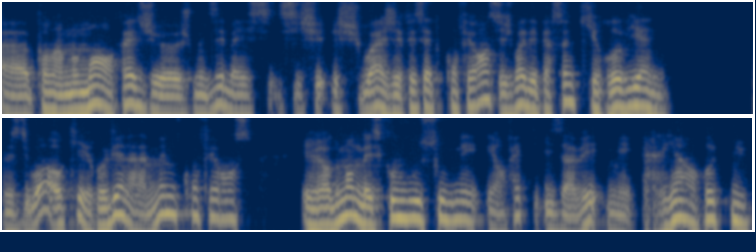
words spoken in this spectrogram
euh, pendant un moment, en fait, je, je me disais, ben, si, je, je, ouais, j'ai fait cette conférence et je vois des personnes qui reviennent. Je me dis, wow, ok, ils reviennent à la même conférence. Et je leur demande, mais est-ce que vous vous souvenez? Et en fait, ils avaient mais rien retenu.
